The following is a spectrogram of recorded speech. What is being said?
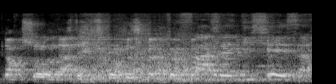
No, solo andate e. Fase in discesa!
